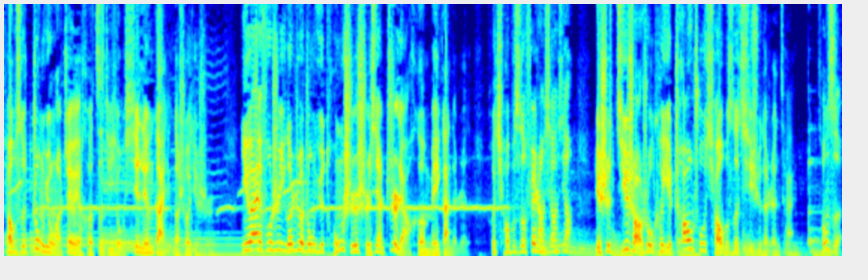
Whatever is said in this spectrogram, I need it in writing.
乔布斯重用了这位和自己有心灵感应的设计师。因为艾夫是一个热衷于同时实现质量和美感的人，和乔布斯非常相像，也是极少数可以超出乔布斯期许的人才。从此，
